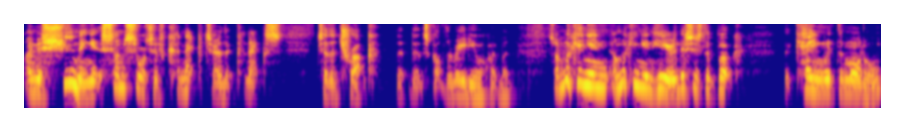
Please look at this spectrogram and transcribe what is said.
I'm assuming it's some sort of connector that connects to the truck that, that's got the radio equipment. So I'm looking in, I'm looking in here, and this is the book that came with the model.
